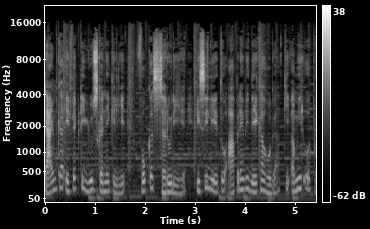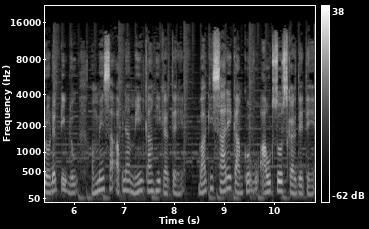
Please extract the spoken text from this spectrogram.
टाइम का इफ़ेक्टिव यूज़ करने के लिए फोकस ज़रूरी है। इसीलिए तो आपने भी देखा होगा कि अमीर और प्रोडक्टिव लोग हमेशा अपना मेन काम ही करते रहे। बाकी सारे काम को वो आउटसोर्स कर देते हैं।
